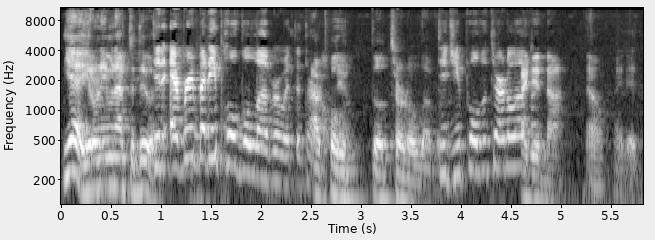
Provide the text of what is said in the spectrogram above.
yeah, you don't even have to do it. Did everybody pull the lever with the turtle? I turtle? pulled the turtle lever. Did you pull the turtle lever? I did not. No, I did.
